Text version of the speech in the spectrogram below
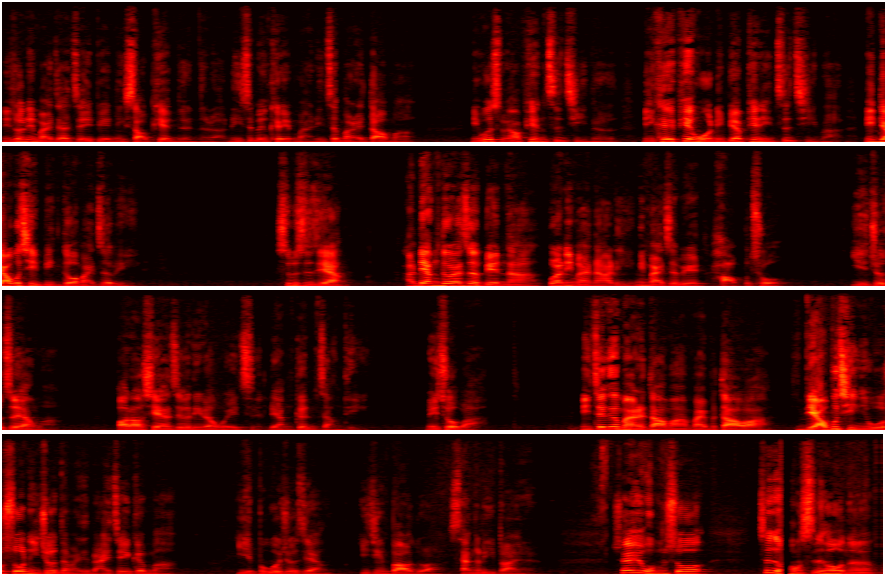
你说你买在这边，你少骗人的了。你这边可以买，你这买得到吗？你为什么要骗自己呢？你可以骗我，你不要骗你自己嘛。你了不起，饼多买这里，是不是这样？啊，量都在这边呢，不然你买哪里？你买这边好不错，也就这样嘛。报到现在这个地方为止，两根涨停，没错吧？你这根买得到吗？买不到啊。了不起，你我说你就买买这根嘛，也不过就这样，已经报了多少？三个礼拜了。所以我们说这种时候呢。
